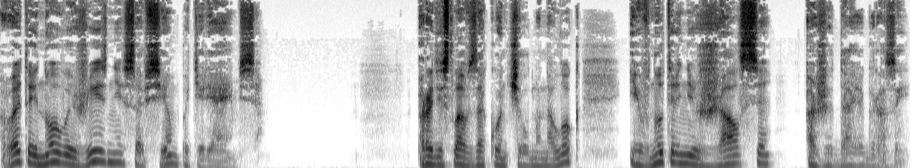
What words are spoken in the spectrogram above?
в этой новой жизни совсем потеряемся. Радислав закончил монолог и внутренне сжался, ожидая грозы.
